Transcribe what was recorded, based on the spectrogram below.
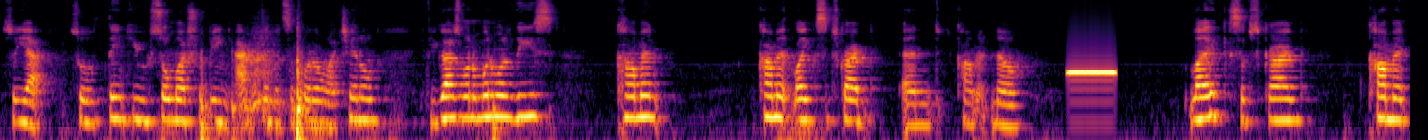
So yeah, so thank you so much for being active and supportive on my channel. If you guys want to win one of these, comment, comment, like, subscribe, and comment. No. Like, subscribe, comment,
